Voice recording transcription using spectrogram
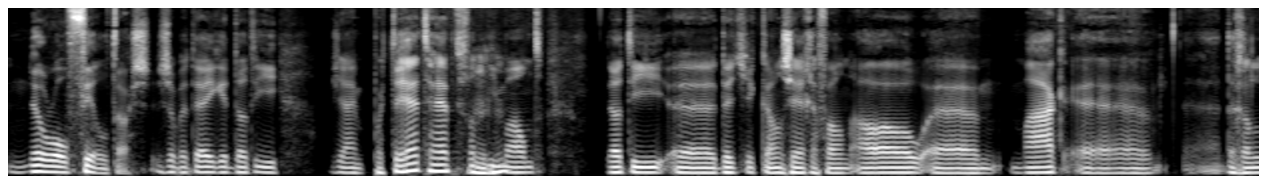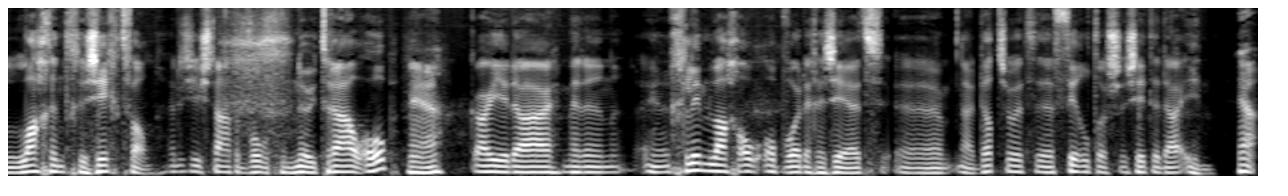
neural filters. Dus dat betekent dat hij, als jij een portret hebt van Mhm. iemand, dat, die, eh, dat je kan zeggen van, oh, ehm, maak eh, eh, er een lachend gezicht van. Dus je staat er bijvoorbeeld neutraal op, Ja, kan je daar met een, een glimlach op, op worden gezet. Eh, nou, dat soort filters zitten daarin. ja.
